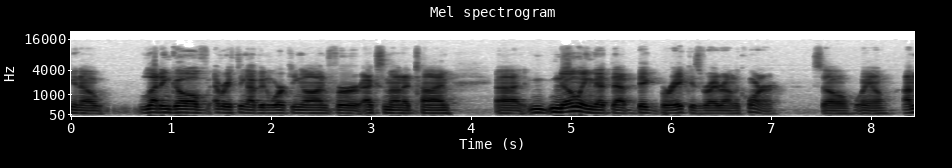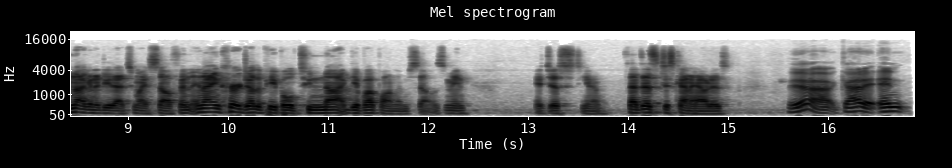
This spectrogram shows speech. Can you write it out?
you know letting go of everything I've been working on for X amount of time uh, knowing that that big break is right around the corner so, you know, I'm not going to do that to myself. And, and I encourage other people to not give up on themselves. I mean, it just, you know, that, that's just kind of how it is. Yeah, got it. And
